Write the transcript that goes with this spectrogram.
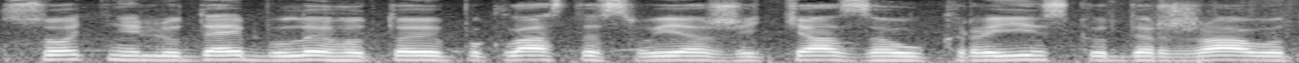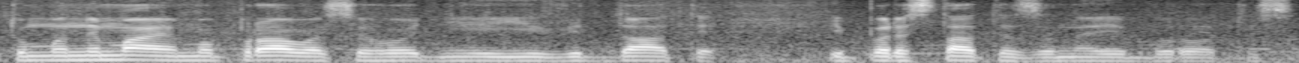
сотні людей були готові покласти своє життя за українську державу, то ми не маємо права сьогодні її віддати і перестати за неї боротися.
